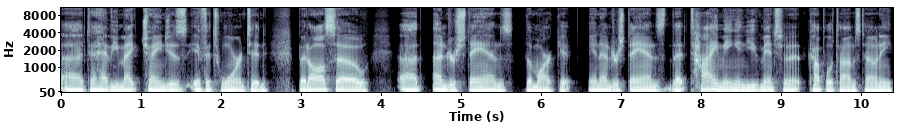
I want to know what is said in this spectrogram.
uh, to have you make changes if it's warranted, but also uh, understands the market and understands that timing, and you've mentioned it a couple of times, Tony,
